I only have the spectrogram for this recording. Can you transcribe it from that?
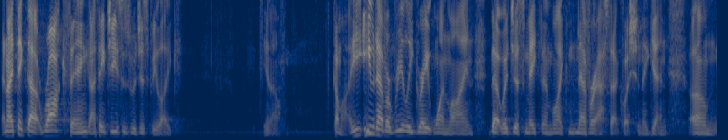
And I think that rock thing, I think Jesus would just be like, you know, Come on. He, he would have a really great one line that would just make them like never ask that question again. Um,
